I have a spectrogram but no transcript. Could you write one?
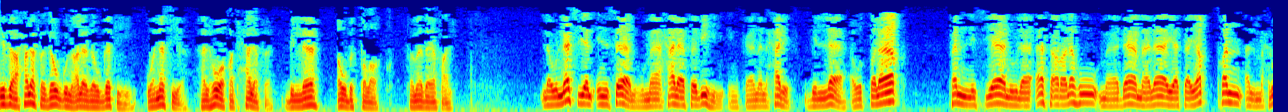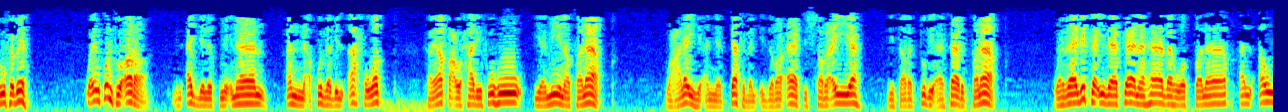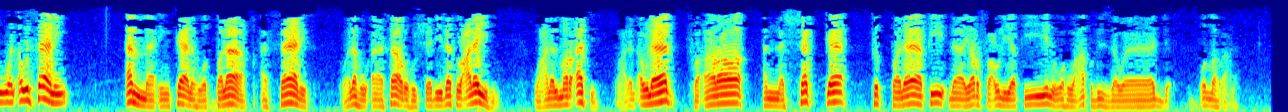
إذا حلف زوج على زوجته ونسي هل هو قد حلف بالله أو بالطلاق؟ فماذا يفعل؟ لو نسي الإنسان ما حلف به إن كان الحلف بالله أو الطلاق فالنسيان لا أثر له ما دام لا يتيقن المحلوف به. وإن كنت أرى من أجل الاطمئنان أن نأخذ بالأحوط فيقع حلفه يمين طلاق. وعليه أن يتخذ الإجراءات الشرعية لترتب آثار الطلاق. وذلك إذا كان هذا هو الطلاق الأول أو الثاني. أما إن كان هو الطلاق الثالث وله آثاره الشديدة عليه وعلى المرأة وعلى الأولاد فأرى أن الشك في الطلاق لا يرفع اليقين وهو عقد الزواج. والله أعلم.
